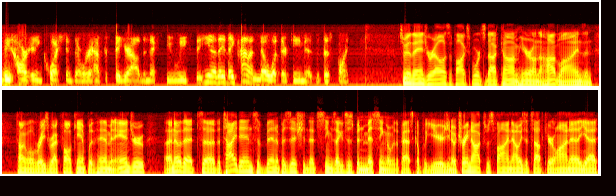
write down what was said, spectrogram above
these hard hitting questions that we're gonna have to figure out in the next few weeks. You know, they they kind of know what their team is at this point. Smith Andrew Ellis of FoxSports.com here on the hotlines and talking about Razorback Fall Camp with him. And Andrew, I know that uh, the tight ends have been a position that seems like it's just been missing over the past couple of years. You know, Trey Knox was fine. Now he's at South Carolina. You had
